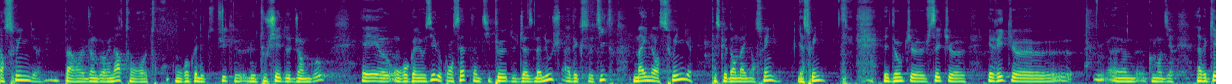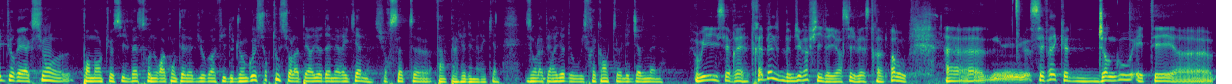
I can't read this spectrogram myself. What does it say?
Swing par Django Reinhardt, on, reconnaît tout de suite le, toucher de Django. Et euh, on reconnaît aussi le concept un petit peu de jazz manouche avec ce titre Minor Swing, parce que dans Minor Swing, il y a swing. Et donc, euh, je sais que Eric, euh, comment dire, avait quelques réactions pendant que Sylvestre nous racontait la biographie de Django, surtout sur la période américaine, sur cette, enfin période américaine, disons la période où il fréquente les jazzmen. Oui, c'est vrai. Très belle biographie d'ailleurs, Sylvestre. Bravo. Euh, c'est vrai que Django était euh,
